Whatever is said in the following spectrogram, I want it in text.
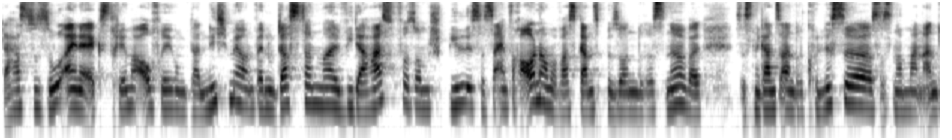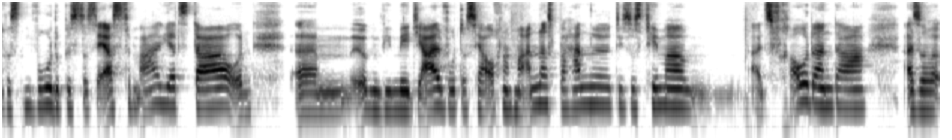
da hast du so eine extreme Aufregung dann nicht mehr. Und wenn du das dann mal wieder hast vor so einem Spiel, ist es einfach auch nochmal was ganz Besonderes, ne? Weil es ist eine ganz andere Kulisse, es ist nochmal ein anderes Niveau, du bist das erste Mal jetzt da und ähm, irgendwie medial wurde das ja auch nochmal anders behandelt, dieses Thema als Frau dann da. Also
